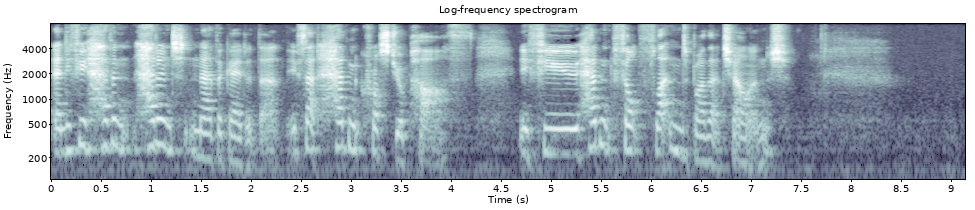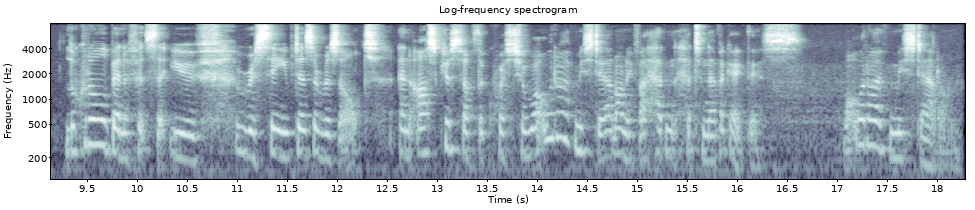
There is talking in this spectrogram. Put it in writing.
And if you haven't hadn't navigated that, if that hadn't crossed your path, if you hadn't felt flattened by that challenge, look at all the benefits that you've received as a result and ask yourself the question what would I have missed out on if I hadn't had to navigate this? What would I have missed out on?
